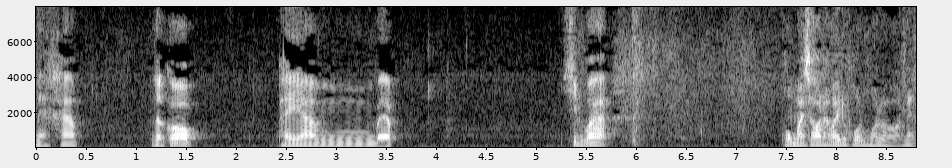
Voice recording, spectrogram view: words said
แหละครับ แล้วก็พยายามแบบ คิดว่า ผมมาชอบทำให้ทุกคนหัวเราะนะ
